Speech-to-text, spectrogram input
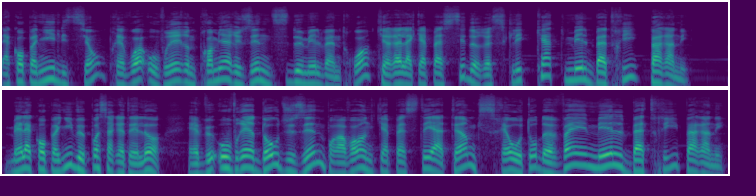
La compagnie Lithium prévoit ouvrir une première usine d'ici 2023 qui aurait la capacité de recycler 4000 batteries par année. Mais la compagnie ne veut pas s'arrêter là. Elle veut ouvrir d'autres usines pour avoir une capacité à terme qui serait autour de 20 000 batteries par année.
